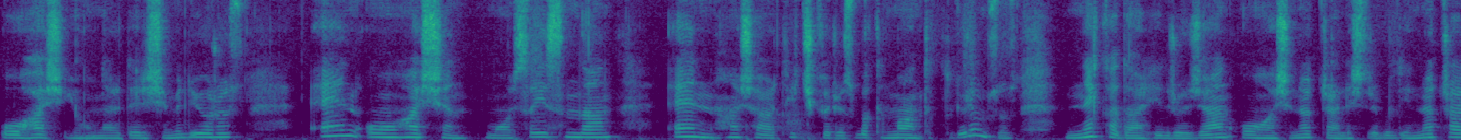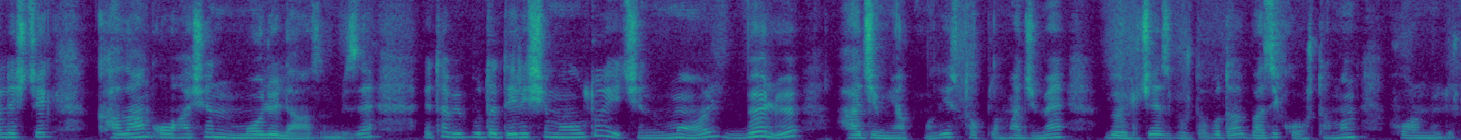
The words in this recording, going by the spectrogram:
OH iyonları derişimi diyoruz. En OH'ın mol sayısından en H artıyı çıkarıyoruz. Bakın mantıklı görüyor musunuz? Ne kadar hidrojen OH'ı nötralleştirebildiğini nötralleşecek. Kalan OH'ın molü lazım bize. E tabi bu da derişim olduğu için mol bölü hacim yapmalıyız. Toplam hacime böleceğiz burada. Bu da bazik ortamın formülüdür.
